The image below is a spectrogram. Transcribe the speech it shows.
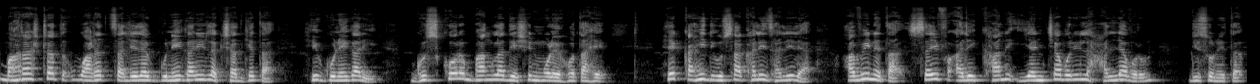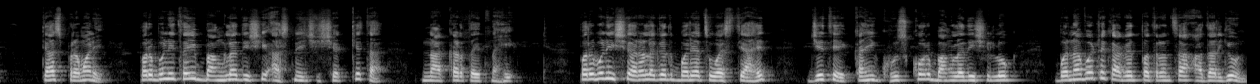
महाराष्ट्रात वाढत चाललेल्या गुन्हेगारी लक्षात घेता ही गुन्हेगारी घुसखोर बांगलादेशींमुळे होत आहे. हे काही दिवसाखाली झालेल्या अभिनेता सैफ अली खान यांच्यावरील हल्ल्यावरून दिसून येतं. त्याचप्रमाणे परभणीतही बांगलादेशी असण्याची शक्यता नाकारता येत नाही. परभणी शहरालगत बऱ्याच वस्त्या आहेत जेथे काही घुसखोर बांगलादेशी लोक बनावट कागदपत्रांचा आधार घेऊन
